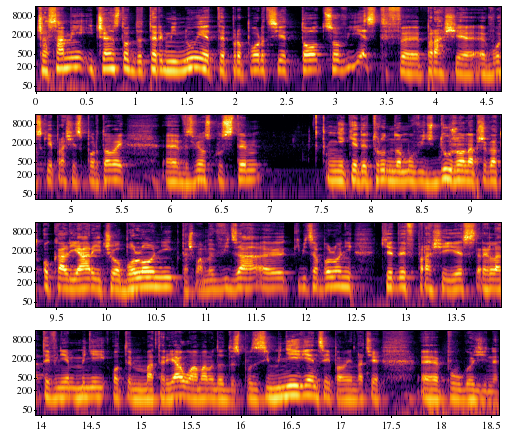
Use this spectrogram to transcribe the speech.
Czasami i często determinuje te proporcje to, co jest w prasie, włoskiej prasie sportowej. E, w związku z tym Niekiedy trudno mówić dużo na przykład o Cagliari czy o Bolonii, też mamy widza e, kibica Bolonii, kiedy w prasie jest relatywnie mniej o tym materiału, a mamy do dyspozycji mniej więcej, pamiętacie, e, pół godziny.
